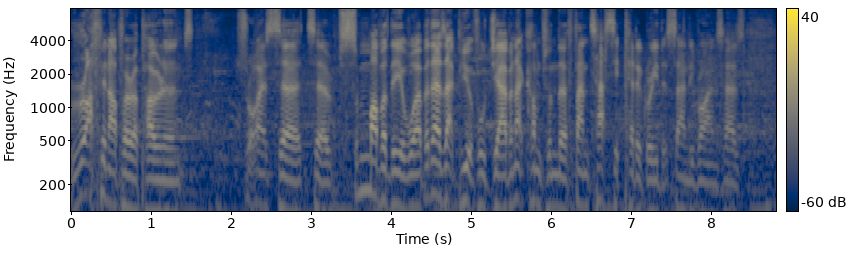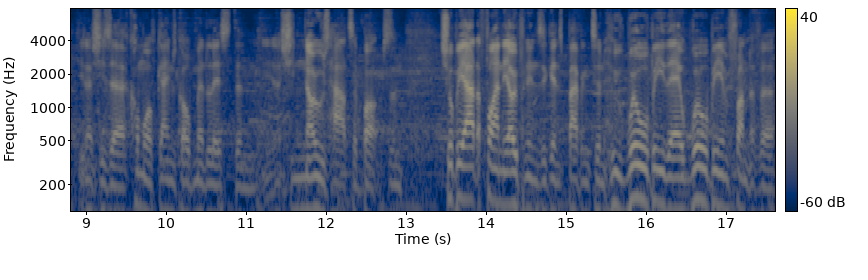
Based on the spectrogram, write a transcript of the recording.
roughing up her opponents, tries to, to smother the work, but there's that beautiful jab, and that comes from the fantastic pedigree that Sandy Ryans has. You know, she's a Commonwealth Games gold medalist, and you know, she knows how to box, and she'll be able to find the openings against Bavington, who will be there, will be in front of her.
